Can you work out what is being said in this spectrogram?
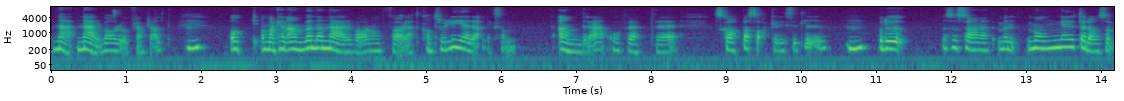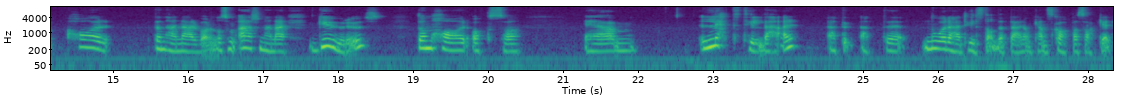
när, närvaro framförallt. Mm. Och om man kan använda närvaron för att kontrollera liksom, andra och för att eh, skapa saker i sitt liv. Mm. Och då så sa han att men många utav de som har den här närvaron och som är sådana här gurus, de har också ehm, lätt till det här. Att, att eh, nå det här tillståndet där de kan skapa saker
